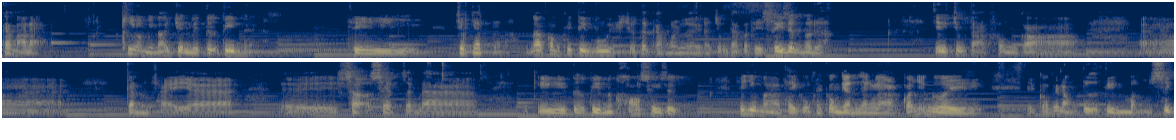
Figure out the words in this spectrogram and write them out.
Các bạn ạ khi mà mình nói chuyện về tự tin ấy, thì trước nhất nó có một cái tin vui cho tất cả mọi người là chúng ta có thể xây dựng nó được. Chứ chúng ta không có à, cần phải à, ờ, sợ sệt rằng là cái tự tin nó khó xây dựng. Thế nhưng mà thầy cũng phải công nhận rằng là có những người có cái lòng tự tin bẩm sinh.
